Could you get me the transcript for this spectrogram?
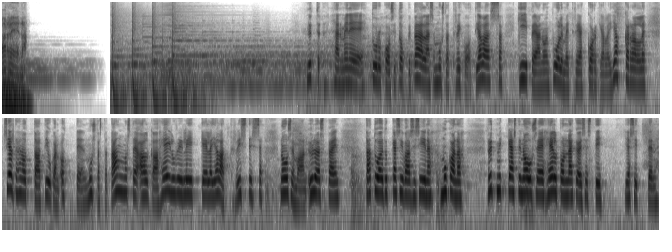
Areena. Nyt hän menee turkoosi toppi päällänsä, mustat rikot jalassa, kiipeää noin puoli metriä korkealle jakkaralle. Sieltä hän ottaa tiukan otteen mustasta tangosta ja alkaa heiluriliikkeellä, jalat ristissä, nousemaan ylöspäin. Tatuoitu käsivarsi siinä mukana rytmikkäästi nousee helpon näköisesti ja sitten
